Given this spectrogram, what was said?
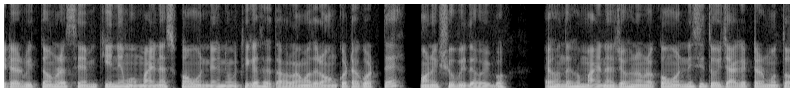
এটার ভিতরে আমরা সেম কি নেব? মাইনাস কমন নিয়ে নেব, ঠিক আছে? তাহলে আমাদের অঙ্কটা করতে অনেক সুবিধা হইব। এখন দেখো মাইনাস যখন আমরা কমন নিছি, তো ওই যে আগেরটার মতো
